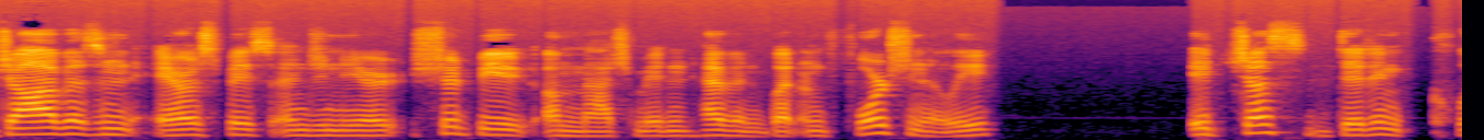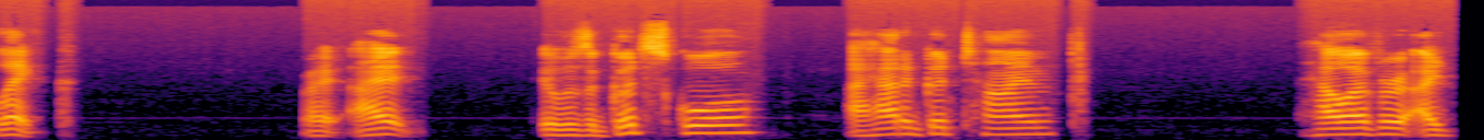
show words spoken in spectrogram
job as an aerospace engineer should be a match made in heaven, but unfortunately, it just didn't click. Right? I it was a good school. I had a good time. However, I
